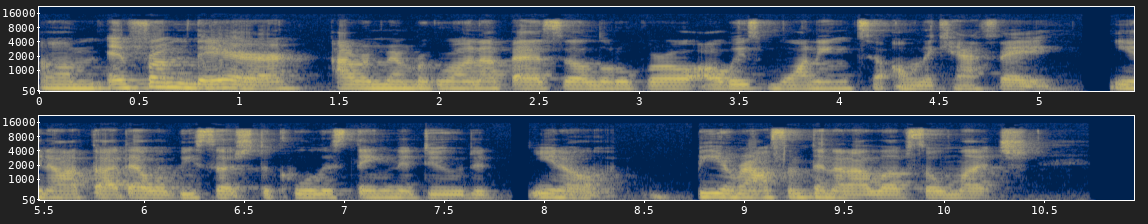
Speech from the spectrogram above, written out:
Um, and from there, I remember growing up as a little girl, always wanting to own a cafe. You know, I thought that would be such the coolest thing to do to, you know, be around something that I love so much.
